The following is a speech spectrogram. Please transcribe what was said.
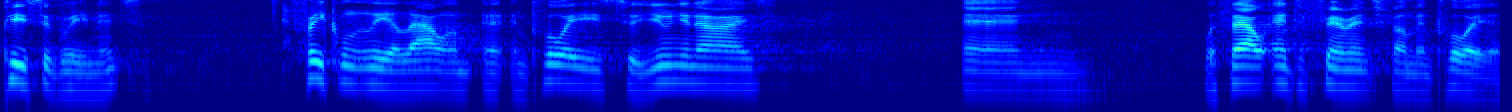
peace agreements frequently allow em- uh, employees to unionize and without interference from employer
